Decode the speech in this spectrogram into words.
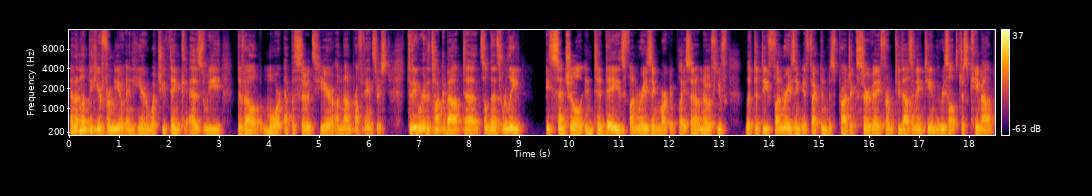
And I'd love to hear from you and hear what you think as we develop more episodes here on Nonprofit Answers. Today, we're going to talk about uh, something that's really essential in today's fundraising marketplace. I don't know if you've looked at the fundraising effectiveness project survey from 2018. The results just came out.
